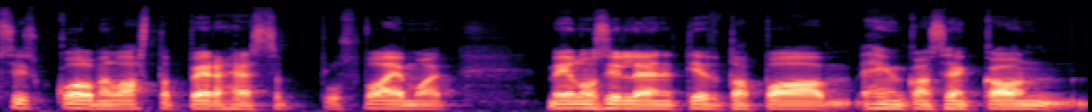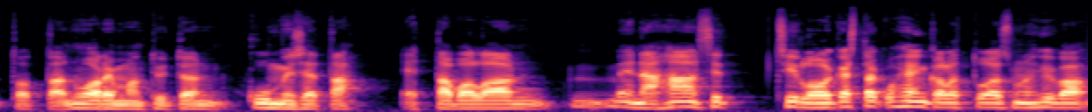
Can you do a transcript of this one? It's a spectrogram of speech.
siis kolme lasta perheessä plus vaimo, että meillä on silleen, että tietyllä tapaa kanssa Henkka on tota, nuorimman tytön kummiseta, että tavallaan me nähdään sit, silloin oikeastaan, kun Henkalle tulee semmoinen hyvä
